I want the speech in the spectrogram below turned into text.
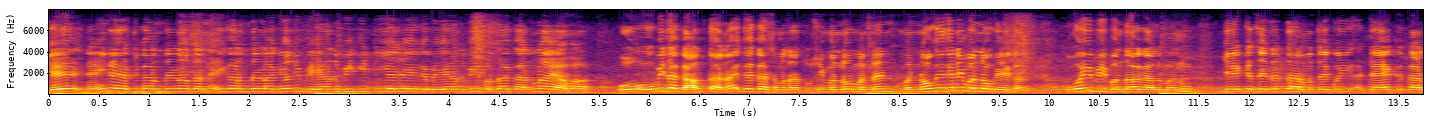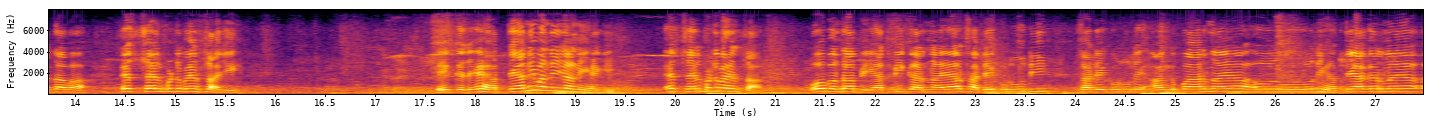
ਜੇ ਨਹੀਂ ਰੈਸਟ ਕਰਨ ਦੇਣਾ ਤਾਂ ਨਹੀਂ ਕਰਨ ਦੇਣਾ ਕਿਉਂ ਜੀ? ਬੇਅਦਬੀ ਕੀਤੀ ਹੈ ਜੇ ਬੇਅਦਬੀ ਬੰਦਾ ਕਰਨ ਆਇਆ ਵਾ ਉਹ ਉਹ ਵੀ ਤਾਂ ਗਲਤ ਆ ਨਾ ਇੱਕ ਕਿਸਮ ਦਾ। ਤੁਸੀਂ ਮੰਨੋ ਮੰਨਣ ਮੰਨੋਗੇ ਕਿ ਨਹੀਂ ਮੰਨੋਗੇ ਇਹ ਗੱਲ? ਕੋਈ ਵੀ ਬੰਦਾ ਗੱਲ ਮੰਨੂ, ਜੇ ਕਿਸੇ ਦੇ ਧਰਮ ਤੇ ਕੋਈ ਅਟੈਕ ਕਰਦਾ ਵਾ, ਇਹ ਸੈਲਫ ਡਿਫੈਂਸ ਆ ਜੀ। ਇਹ ਕਿਸੇ ਇਹ ਹੱਤਿਆ ਨਹੀਂ ਮੰਨੀ ਜਾਣੀ ਹੈਗੀ। ਇਹ ਸੈਲਫ ਡਿਫੈਂਸ ਆ। ਉਹ ਬੰਦਾ ਬੇਅਦਬੀ ਕਰਨ ਆਇਆ, ਸਾਡੇ ਗੁਰੂ ਦੀ, ਸਾਡੇ ਗੁਰੂ ਦੇ ਅੰਗ ਪਾੜਨ ਆਇਆ, ਉਹ ਉਹ- ਉਹਦੀ ਹੱਤਿਆ ਕਰਨ ਆਇਆ।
